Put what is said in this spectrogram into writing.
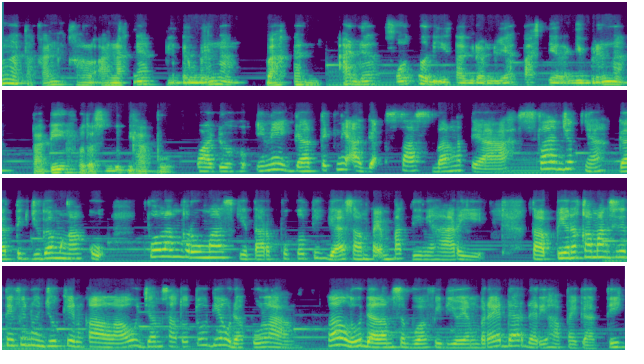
mengatakan kalau anaknya pintar berenang. Bahkan ada foto di Instagram dia pas dia lagi berenang. Tapi foto tersebut dihapus. Waduh, ini Gatik nih agak sas banget ya. Selanjutnya, Gatik juga mengaku pulang ke rumah sekitar pukul 3 sampai 4 dini hari. Tapi rekaman CCTV nunjukin kalau jam 1 tuh dia udah pulang. Lalu dalam sebuah video yang beredar dari HP Gatik,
